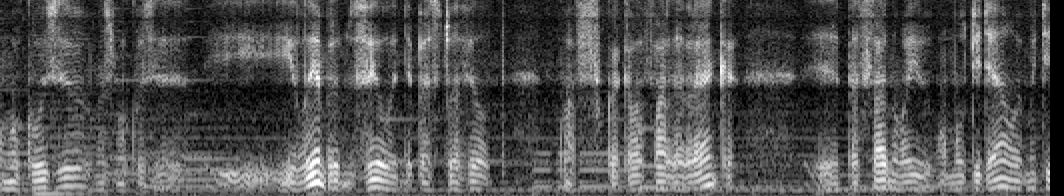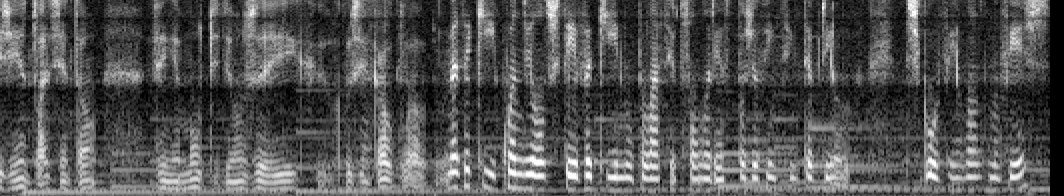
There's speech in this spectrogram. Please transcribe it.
Uma coisa, mas uma coisa. E, e lembro-me de vê-lo, ainda parece estou a vê-lo com, com, aquela farda branca, eh, passar no meio de uma multidão, muita gente lá, então vinha multidões aí, coisa incalculável. Mas aqui, quando ele esteve aqui no Palácio de São Lourenço, depois do 25 de Abril, chegou a vê-lo alguma vez?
